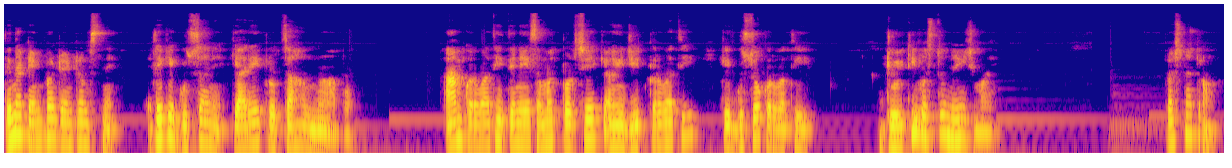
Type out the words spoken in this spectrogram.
તેના ટેમ્પર ટેન્ટ્રમ્સને એટલે કે ગુસ્સાને ક્યારેય પ્રોત્સાહન ન આપો. આમ કરવાથી તેને એ સમજ પડશે કે અહીં જીત કરવાથી કે ગુસ્સો કરવાથી જોઈતી વસ્તુ નહીં જ મળે. પ્રશ્ન ત્રણ.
